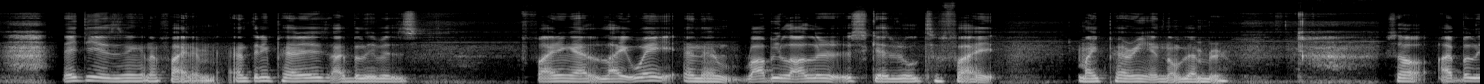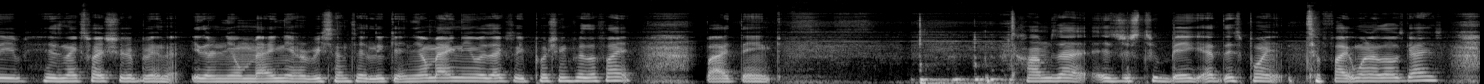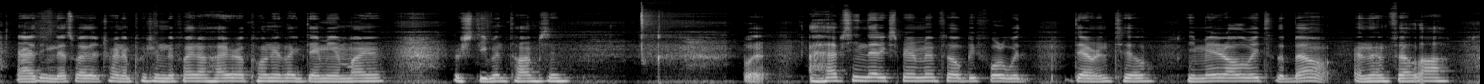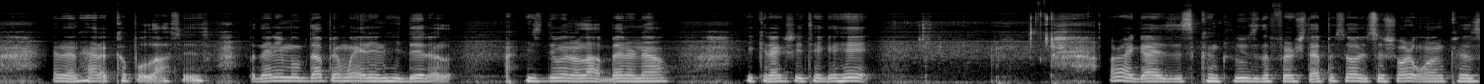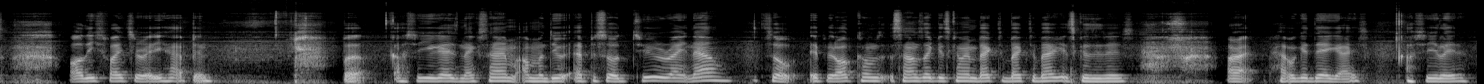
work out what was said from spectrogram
Nate Diaz isn't going to fight him. Anthony Perez, I believe, is fighting at lightweight, and then Robbie Lawler is scheduled to fight Mike Perry in November. So I believe his next fight should have been either Neil Magny or Vicente Luque. Neil Magny was actually pushing for the fight, but I think Hamza is just too big at this point to fight one of those guys. And I think that's why they're trying to push him to fight a higher opponent like Demian Maia or Stephen Thompson. But I have seen that experiment fail before with Darren Till. He made it all the way to the belt and then fell off and then had a couple losses. But then he moved up and weight and he did a he's doing a lot better now. He could actually take a hit. Alright, guys, this concludes the first episode. It's a short one because all these fights already happened. But I'll see you guys next time. I'm gonna do episode two right now. So if it all comes, sounds like it's coming back to back to back, it's because it is. All right. Have a good day, guys. I'll see you later.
